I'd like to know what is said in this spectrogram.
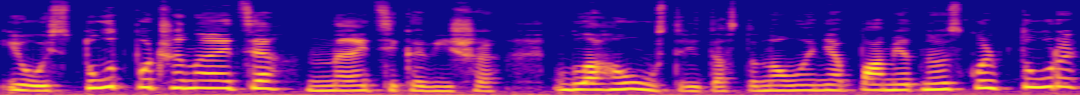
І ось тут починається найцікавіше. Благоустрій та встановлення пам'ятної скульптури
